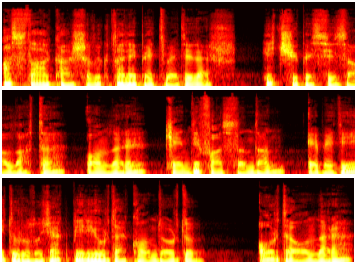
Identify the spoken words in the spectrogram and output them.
asla karşılık talep etmediler. Hiç şüphesiz Allah da onları kendi faslından ebedi durulacak bir yurda kondurdu. Orada onlara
